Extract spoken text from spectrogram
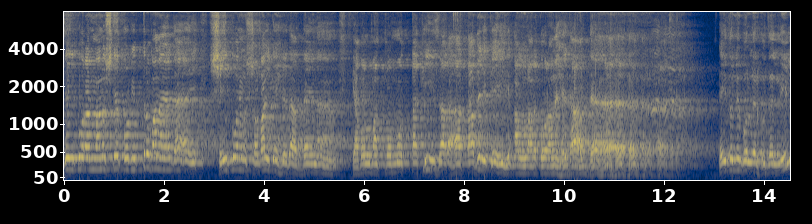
যেই কোরআন মানুষকে পবিত্র বানায় দেয়, সেই কোরআন সবাইকে হেদাত দেয় না। কেবলমাত্র মোত্তাকি যারা, তাদেরকেই আল্লাহর কোরআন হেদাত দেয়। এই জন্য বললেন, হুদাল্লিল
